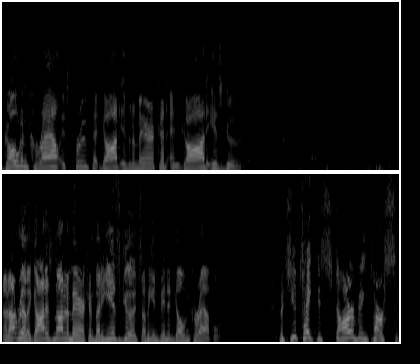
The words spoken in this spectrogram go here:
Golden Corral is proof that God is an American and God is good. No, not really. God is not an American, but He is good, so He invented Golden Corral for us. But you take this starving person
